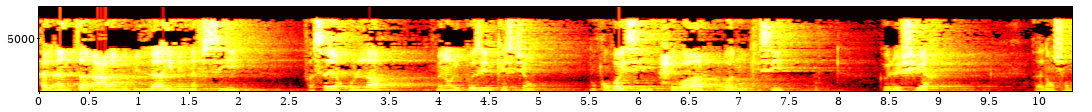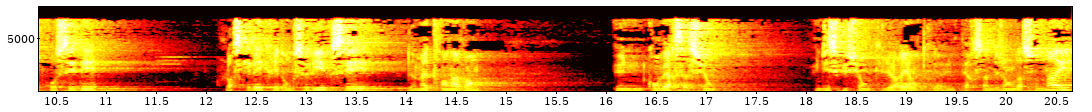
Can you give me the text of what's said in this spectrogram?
anta a'lamu billahi min nafsihi Fasayaqul la. Maintenant, lui poser une question. Donc on voit ici, hiwar, on voit donc ici que le shir, euh, dans son procédé, lorsqu'il a écrit donc ce livre, c'est de mettre en avant une conversation une discussion qu'il y aurait entre une personne des gens de la sunna et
